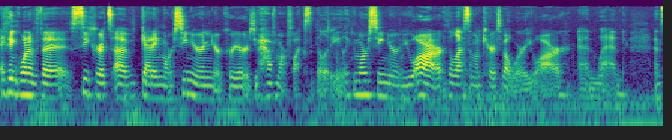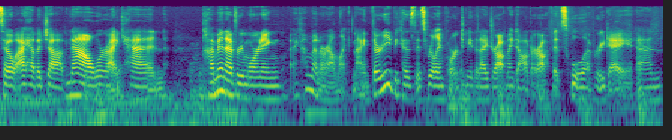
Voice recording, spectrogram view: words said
I think one of the secrets of getting more senior in your career is you have more flexibility. Like the more senior you are, the less someone cares about where you are and when. And so I have a job now where I can come in every morning. I come in around like 9:30 because it's really important to me that I drop my daughter off at school every day and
